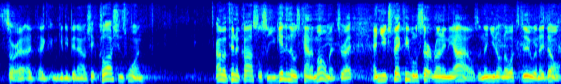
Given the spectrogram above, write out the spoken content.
Sorry, I, am getting a bit out of shape. Colossians 1. I'm a Pentecostal, so you get in those kind of moments, right? And you expect people to start running the aisles, and then you don't know what to do when they don't.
